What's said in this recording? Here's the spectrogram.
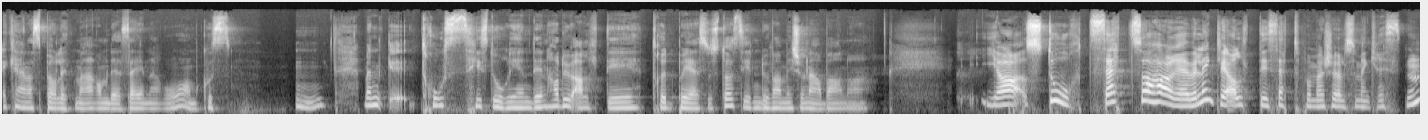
Jeg kan spørre litt mer om det senere òg, mm. Men eh, troshistorien din, har du alltid trodd på Jesus da, siden du var misjonærbarn? Ja, stort sett så har jeg vel egentlig alltid sett på meg sjøl som en kristen.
